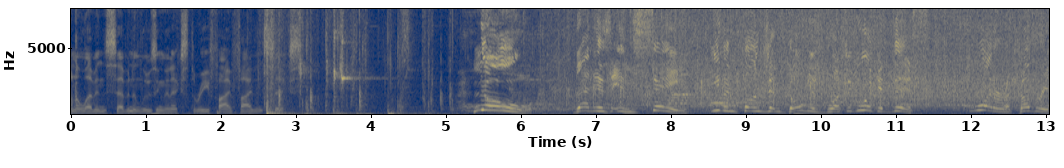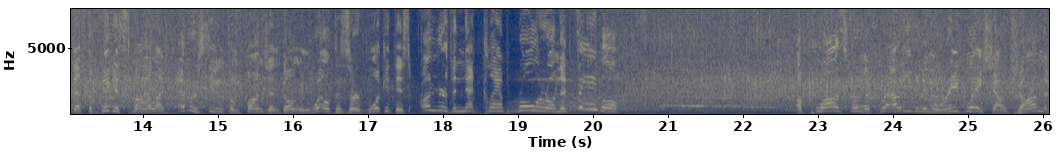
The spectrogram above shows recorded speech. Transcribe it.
on 11-7 and losing the next three, 5-5, and 6. No! That is insane! Even Fan Zhendong is blushing. Look at this! What a recovery. That's the biggest smile I've ever seen from Fan Zhendong and well-deserved. Look at this under the net clamp roller on the table. Applause from the crowd even in the replay. Xiao Zhan, the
